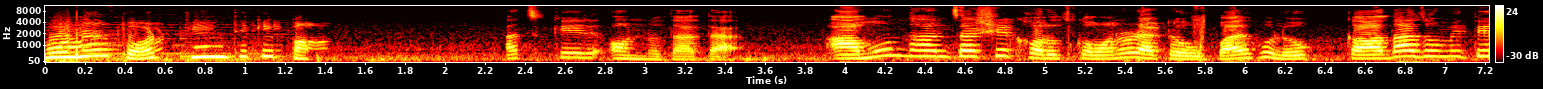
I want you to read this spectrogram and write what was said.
বোনার পর তিন থেকে পাঁচ আজকের অন্নদাতা। আমন ধান চাষে খরচ কমানোর একটা উপায় হলো কাদা জমিতে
